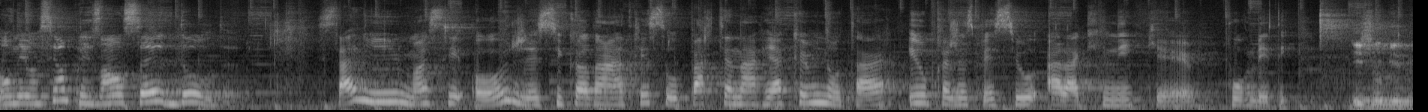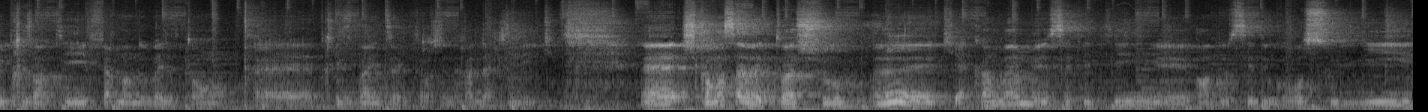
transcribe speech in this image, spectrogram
On est aussi en présence d'Aude. Salut, moi c'est Aude, je suis coordonnatrice au partenariat communautaire et aux projets spéciaux à la clinique euh, pour l'été. Et j'ai oublié de me présenter, Fernando Belton, euh, président et directeur général de la clinique. Euh, je commence avec toi, Chou, qui a quand même cet été endossé de gros souliers,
